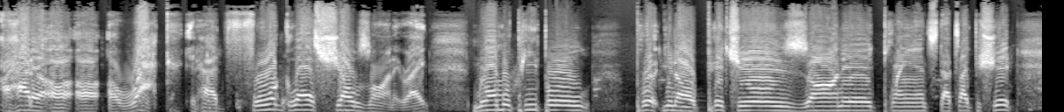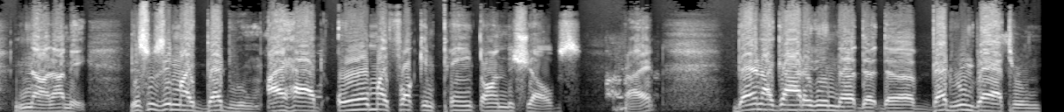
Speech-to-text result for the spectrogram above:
I had a, a, a, a rack. It had four glass shelves on it. Right. Normal people put you know pictures on it, plants, that type of shit. No, not me. This was in my bedroom. I had all my fucking paint on the shelves, right? Then I got it in the, the, the bedroom bathroom,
